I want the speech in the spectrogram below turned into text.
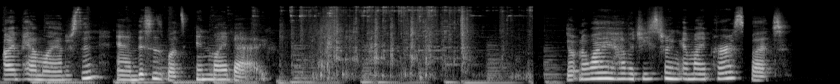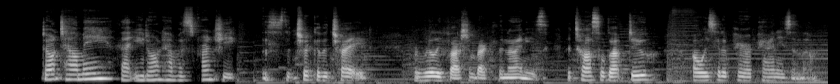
I'm Pamela Anderson, and this is what's in my bag. Don't know why I have a G-string in my purse, but don't tell me that you don't have a scrunchie. This is the trick of the trade. We're really flashing back to the 90s. The tousled updo always had a pair of panties in them.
